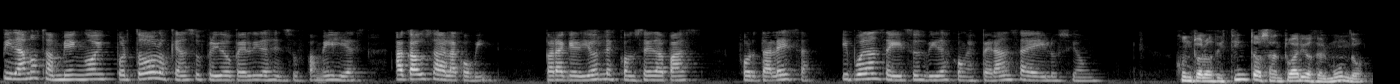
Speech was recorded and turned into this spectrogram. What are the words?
Pidamos también hoy por todos los que han sufrido pérdidas en sus familias a causa de la COVID, para que Dios les conceda paz, fortaleza y puedan seguir sus vidas con esperanza e ilusión. Junto a los distintos santuarios del mundo,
